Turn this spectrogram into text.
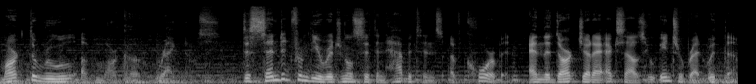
mark the rule of Marka Ragnos. Descended from the original Sith inhabitants of Korriban and the Dark Jedi exiles who interbred with them,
